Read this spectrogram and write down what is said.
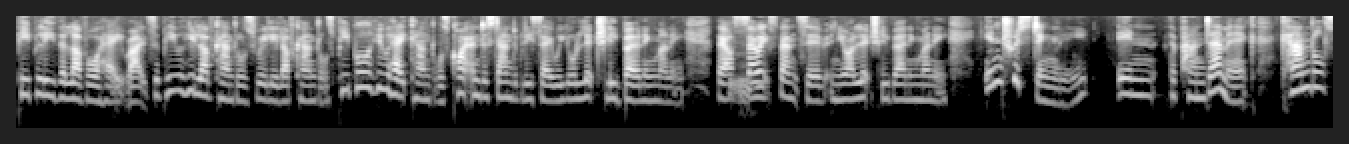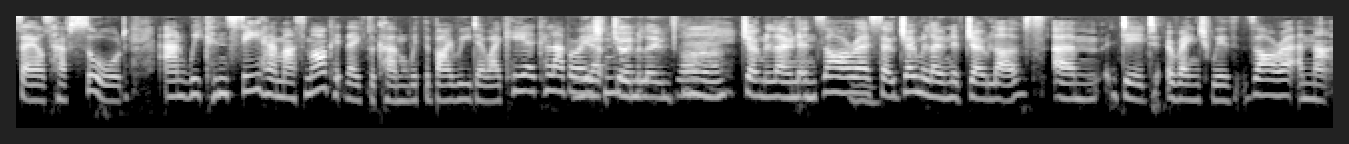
people either love or hate, right? So people who love candles really love candles. People who hate candles quite understandably say, well, you're literally burning money. They are so mm. expensive and you are literally burning money. Interestingly, in the pandemic, candle sales have soared, and we can see how mass market they've become with the Byredo IKEA Yeah, collaboration. Jo Malone, Zara. Jo Malone and Zara. So Jo Malone of Jo Loves um, did arrange with Zara, and that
